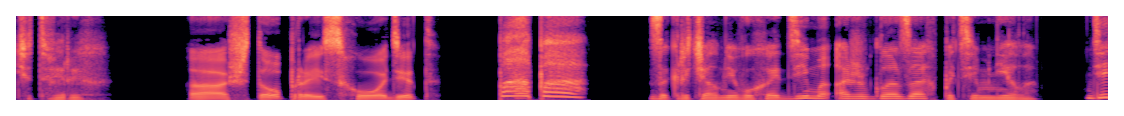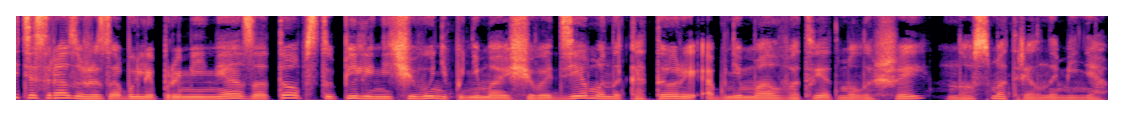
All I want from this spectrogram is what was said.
четверых. «А что происходит?» «Папа!» — закричал мне в ухо Дима, аж в глазах потемнело. Дети сразу же забыли про меня, зато обступили ничего не понимающего демона, который обнимал в ответ малышей, но смотрел на меня.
